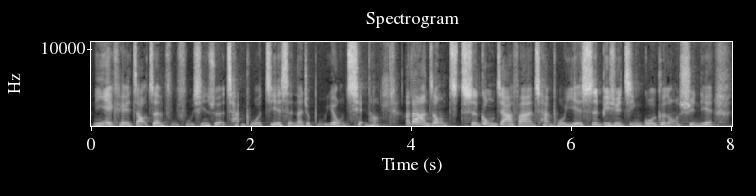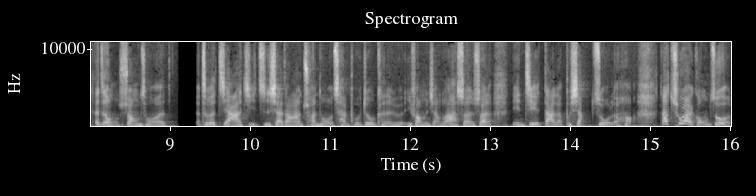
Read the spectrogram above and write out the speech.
你也可以找政府付薪水的产婆接生，那就不用钱哈。那当然，这种吃公家饭的产婆也是必须经过各种训练，在这种双重的。这个夹击之下，当然传统的产婆就可能一方面讲说啊，算了算了，年纪也大了，不想做了哈。那出来工作，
